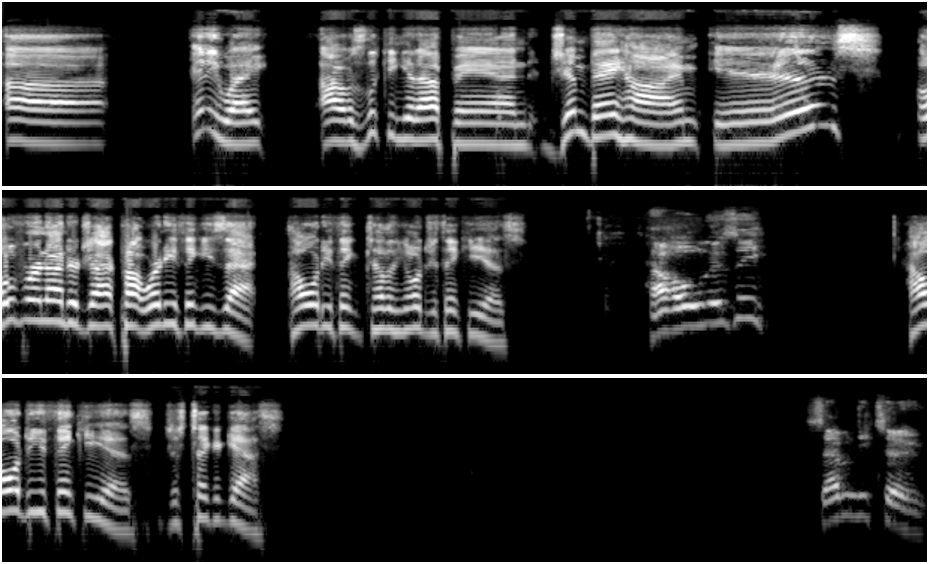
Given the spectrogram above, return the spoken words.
Uh, anyway, I was looking it up, and Jim Boeheim is over and under jackpot. Where do you think he's at? How old do you think? Tell me how old do you think he is? how old is he? How old do you think he is? Just take a guess. Seventy-two.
